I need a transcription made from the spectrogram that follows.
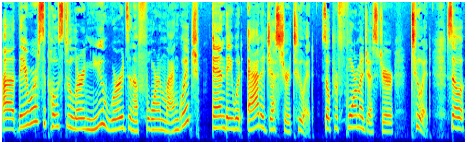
uh, they were supposed to learn new words in a foreign language and they would add a gesture to it. So perform a gesture to it. So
